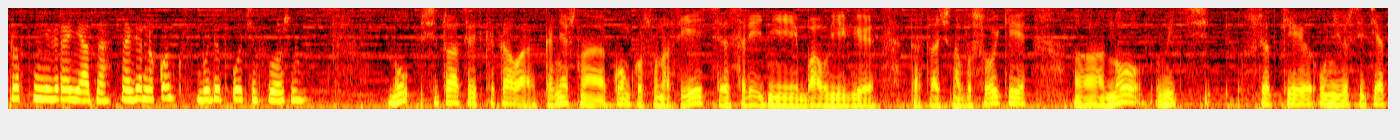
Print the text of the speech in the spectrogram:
Просто невероятно. Наверное, конкурс будет очень сложным. Ну, ситуация ведь какова? Конечно, конкурс у нас есть, средний балл ЕГЭ достаточно высокие, а, но ведь все-таки университет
